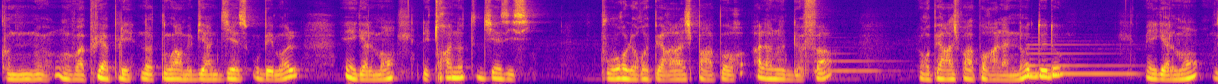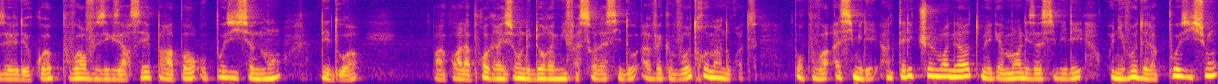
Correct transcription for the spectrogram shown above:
qu'on ne va plus appeler notes noires mais bien dièse ou bémol, et également les trois notes dièse ici, pour le repérage par rapport à la note de Fa, le repérage par rapport à la note de Do, mais également vous avez de quoi pouvoir vous exercer par rapport au positionnement des doigts, par rapport à la progression de Do, Ré, Mi, Fa, Sol, La, Si, Do avec votre main droite pour pouvoir assimiler intellectuellement les notes, mais également les assimiler au niveau de la position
